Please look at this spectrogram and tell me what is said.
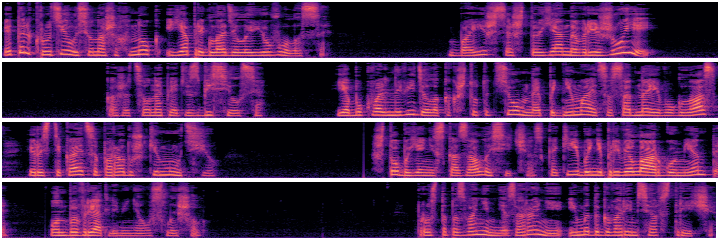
Этель крутилась у наших ног, и я пригладила ее волосы. «Боишься, что я наврежу ей?» Кажется, он опять взбесился. Я буквально видела, как что-то темное поднимается с дна его глаз и растекается по радужке мутью. Что бы я ни сказала сейчас, какие бы ни привела аргументы, он бы вряд ли меня услышал. «Просто позвони мне заранее, и мы договоримся о встрече»,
